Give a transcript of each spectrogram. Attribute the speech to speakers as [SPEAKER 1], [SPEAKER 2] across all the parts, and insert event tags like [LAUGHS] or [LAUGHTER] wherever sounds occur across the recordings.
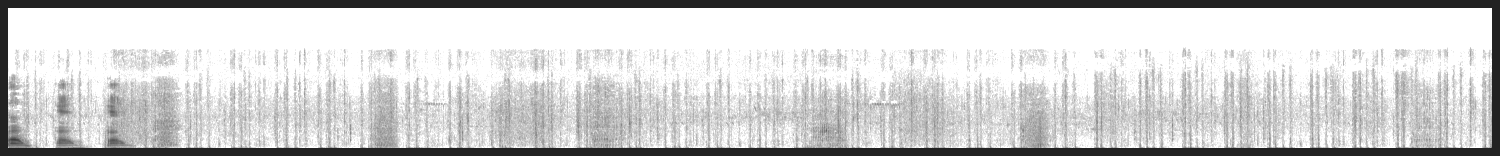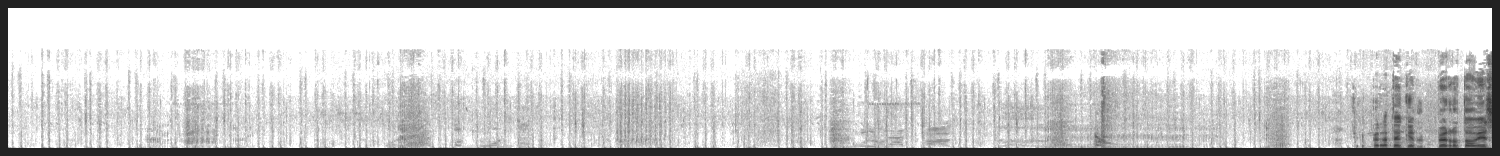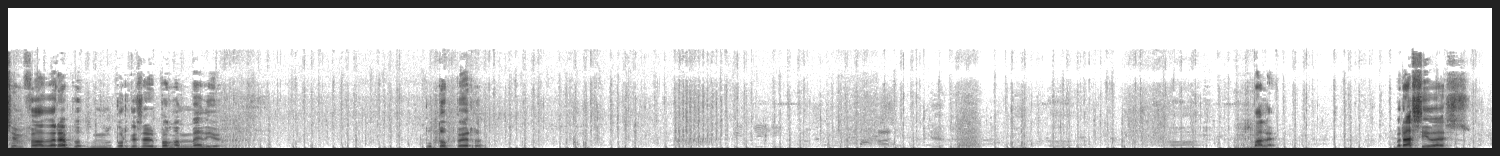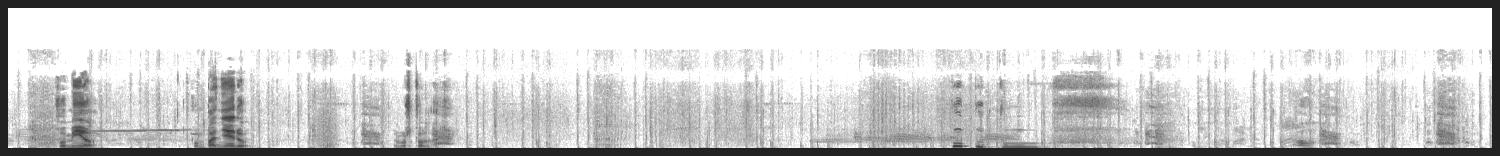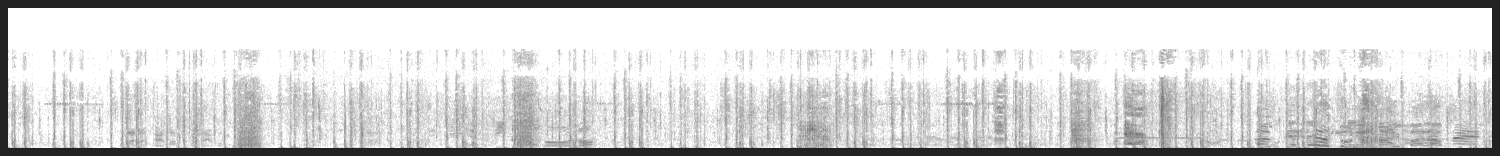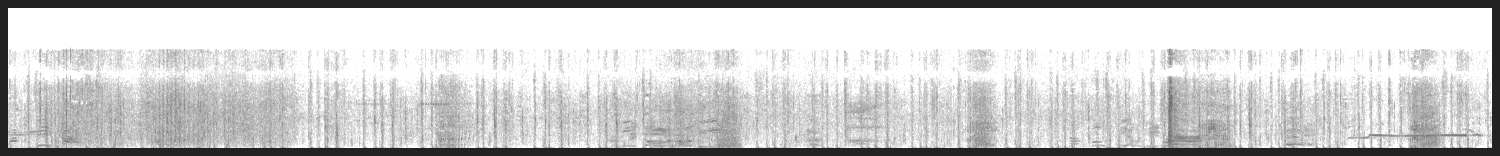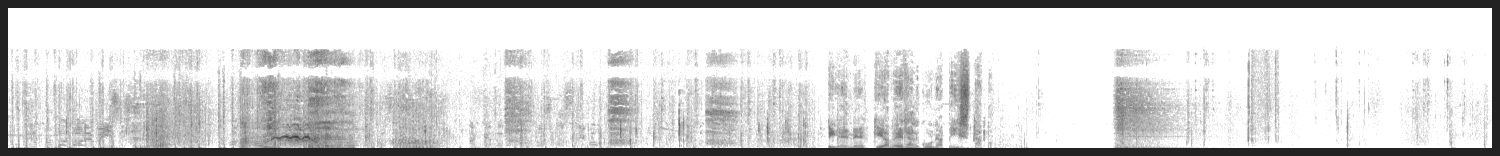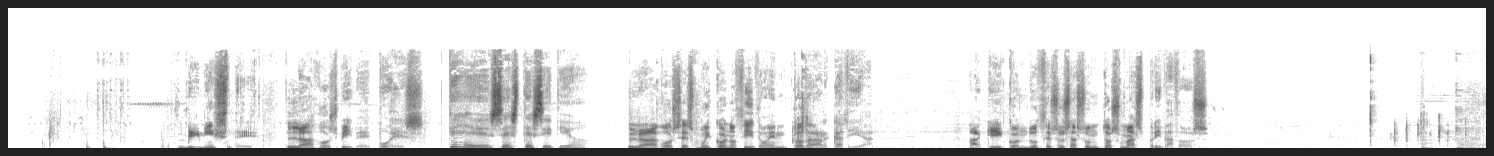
[SPEAKER 1] pão, pão, pão. Espérate que el perro todavía se enfadará po- porque se le ponga en medio. Puto perro. Vale. Brásidas. Hijo mío. Compañero. Tenemos que hablar.
[SPEAKER 2] Tiene que haber alguna pista. Viniste. Lagos vive, pues.
[SPEAKER 3] ¿Qué es este sitio?
[SPEAKER 2] Lagos es muy conocido en toda Arcadia. Aquí conduce sus asuntos más privados.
